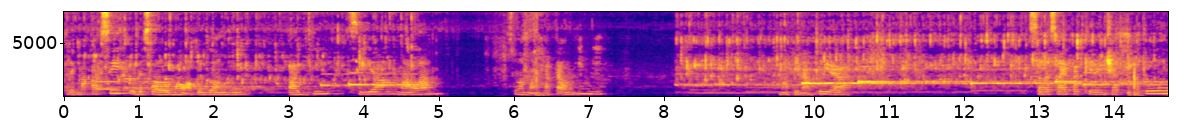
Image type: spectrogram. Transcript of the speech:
Terima kasih udah selalu mau aku ganggu pagi, siang, malam selama empat tahun ini. Maafin aku ya. Selesai Fat kirim chat itu,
